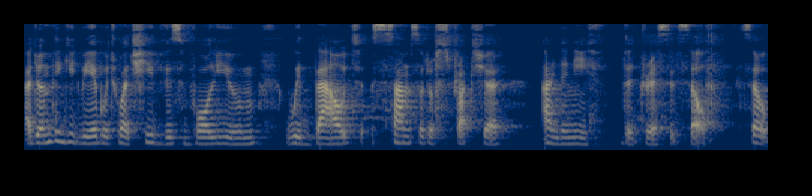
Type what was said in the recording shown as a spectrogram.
I don't think you'd be able to achieve this volume without some sort of structure underneath the dress itself. So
